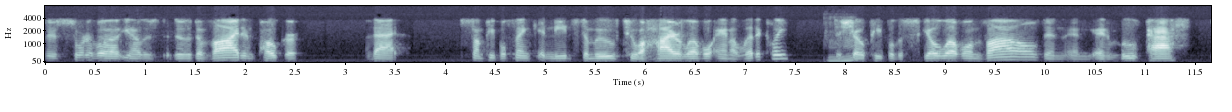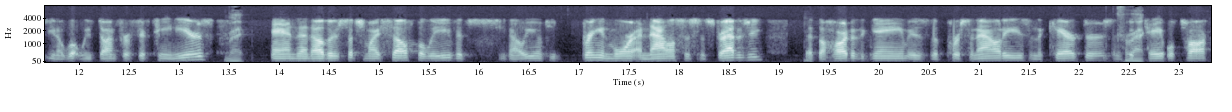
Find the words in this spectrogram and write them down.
there's sort of a you know there's there's a divide in poker that some people think it needs to move to a higher level analytically to mm-hmm. show people the skill level involved and, and, and move past you know what we've done for 15 years Right. and then others such as myself believe it's you know even if you bring in more analysis and strategy that the heart of the game is the personalities and the characters and Correct. good table talk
